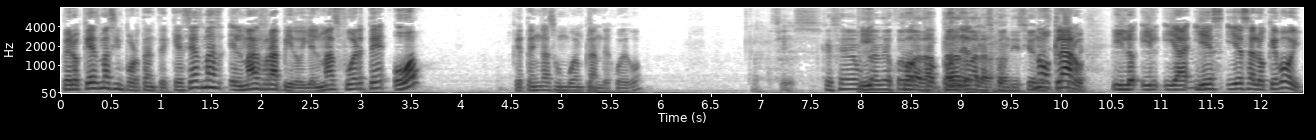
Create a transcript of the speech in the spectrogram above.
pero ¿qué es más importante? ¿Que seas más, el más rápido y el más fuerte o que tengas un buen plan de juego? Así es. Que sea un Y plan de juego con- adaptado con el- a las condiciones. No, claro. Y, lo- y, y a, y es, y es a lo que voy.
